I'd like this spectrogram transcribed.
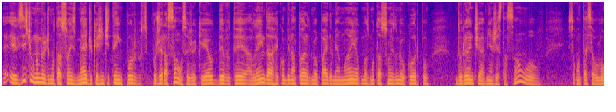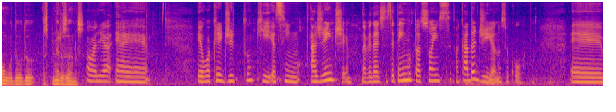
é, existe um número de mutações médio que a gente tem por, por geração? Ou seja, que eu devo ter, além da recombinatória do meu pai e da minha mãe, algumas mutações no meu corpo durante a minha gestação? Ou isso acontece ao longo do, do, dos primeiros anos? Olha, é, eu acredito que, assim, a gente, na verdade, você tem mutações a cada dia no seu corpo. É,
